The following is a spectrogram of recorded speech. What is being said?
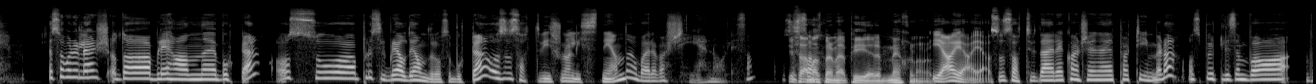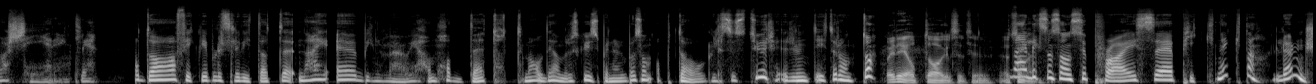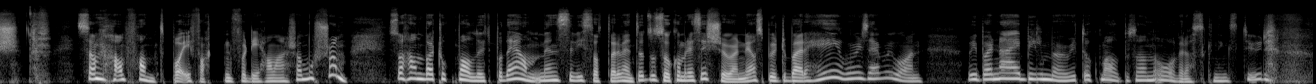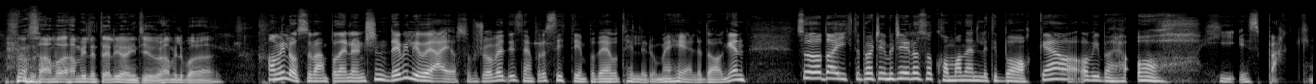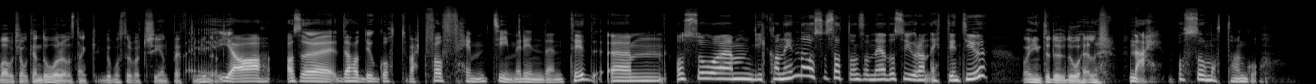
Så var det lunsj, og da ble han eh, borte. Og så plutselig ble alle de andre også borte. Og så satt vi journalisten igjen da, og bare Hva skjer nå, liksom? Tillsammans med de här PR-människorna? då? ja, ja, ja. Så satt vi der eh, kanskje et par timer da, og spurte liksom hva, hva skjer egentlig? Og da fikk vi plutselig vite at eh, nei, eh, Bill Murray han hadde tatt med alle de andre skuespillerne på sånn oppdagelsestur rundt i Toronto. Vad är det? Uppdagelsetur? Det. liksom sånn surprise eh, piknik, da. Som han fant på i farten fordi han er så morsom. Så han bare tok med alle ut på det han, mens vi satt der og ventet. Og så kom regissøren ned og spurte bare Hey, where's everyone? Og vi bare nei, Bill Murray tok med alle på sånn overraskningstur. så han, var, han ville inte heller göra intervjuer, han ville bara... Han ville også være med på den lunsjen. Det ville jo jeg også, for så vidt. Istedenfor å sitte inn på det hotellrommet hele dagen. Så da gikk det et par timer til, og så kom han endelig tilbake, og vi bare åh, he is back. Vad var klockan då? Då, Snack- då måste det varit sent på eftermiddagen. Ja, altså det hadde jo gått i hvert fall fem timer innen den tid. Um, og så um, gikk han da, og så satte han seg ned, og så gjorde han ett intervju. Och inte du då heller. Nei. Og så måtte han gå.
